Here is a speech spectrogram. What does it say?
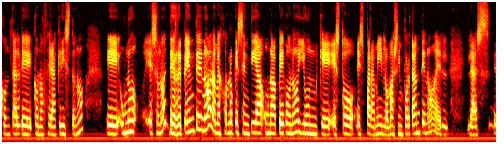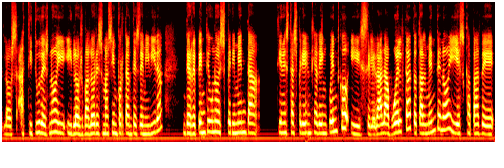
con tal de conocer a Cristo, ¿no? Eh, uno, eso, ¿no? De repente, ¿no? A lo mejor lo que sentía un apego, ¿no? Y un que esto es para mí lo más importante, ¿no? las actitudes, ¿no? Y, los valores más importantes de mi vida, de repente uno experimenta tiene esta experiencia de encuentro y se le da la vuelta totalmente, ¿no? Y es capaz de,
